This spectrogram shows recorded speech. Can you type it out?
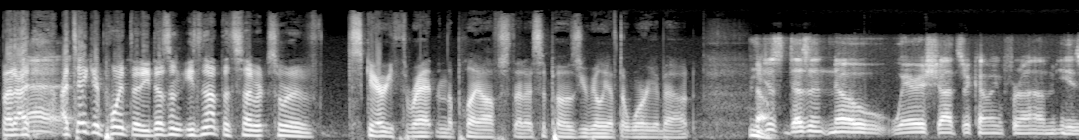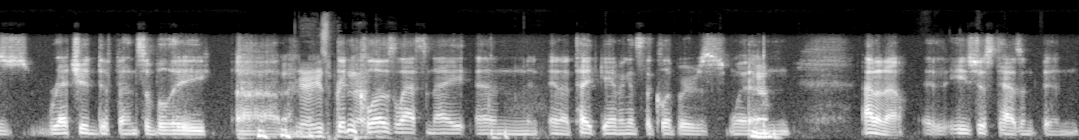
But I, uh, I take your point that he doesn't. He's not the sort of scary threat in the playoffs that I suppose you really have to worry about. No. He just doesn't know where his shots are coming from. He's wretched defensively. Um, yeah, he's didn't bad. close last night and in a tight game against the Clippers when yeah. I don't know. He just hasn't been.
